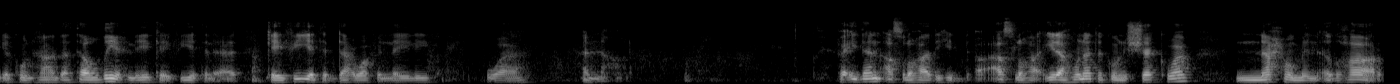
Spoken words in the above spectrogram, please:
يكون هذا توضيح لكيفية كيفية الدعوة في الليل والنهار. فإذا أصل هذه أصلها إلى هنا تكون الشكوى نحو من إظهار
